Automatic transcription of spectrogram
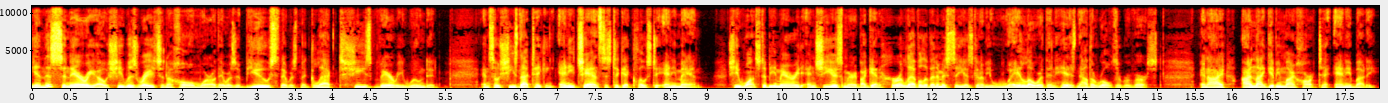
In this scenario, she was raised in a home where there was abuse, there was neglect. She's very wounded. And so she's not taking any chances to get close to any man. She wants to be married, and she is married. But again, her level of intimacy is going to be way lower than his. Now the roles are reversed. And I, I'm not giving my heart to anybody.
